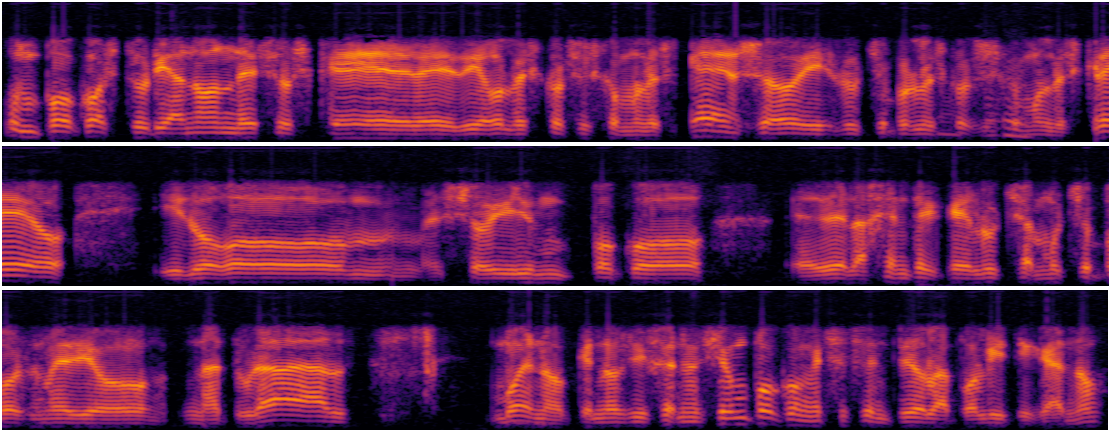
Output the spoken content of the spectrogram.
un poco asturianón de esos que digo las cosas como les pienso y lucho por las cosas como les creo y luego mm, soy un poco eh, de la gente que lucha mucho por el medio natural bueno, que nos diferenció un poco en ese sentido la política, ¿no?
